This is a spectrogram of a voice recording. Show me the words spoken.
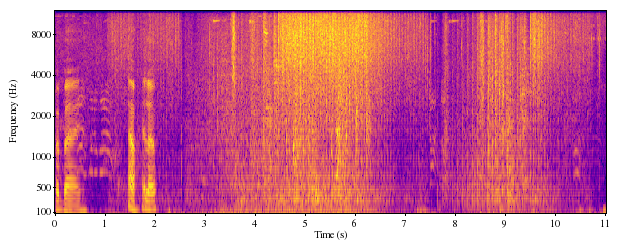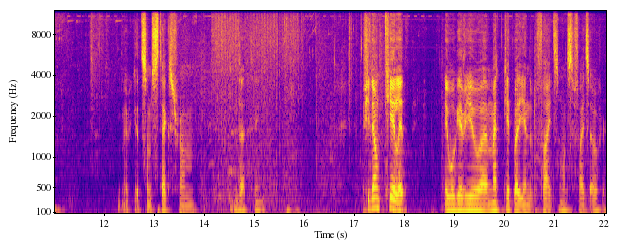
Bye bye. Oh, hello. Maybe get some stacks from that thing. If you don't kill it, it will give you a med kit by the end of the fight, once the fight's over.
